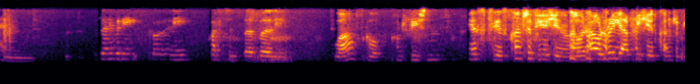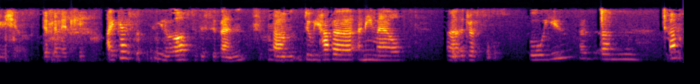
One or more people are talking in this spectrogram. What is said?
end. Has anybody got any questions there, Bernie, to ask or contributions? Yes, please. Contributions. I would, I would really appreciate contributions, definitely. I guess, you know, after this event, um, do we have a, an email uh, address for you? Um, Um,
